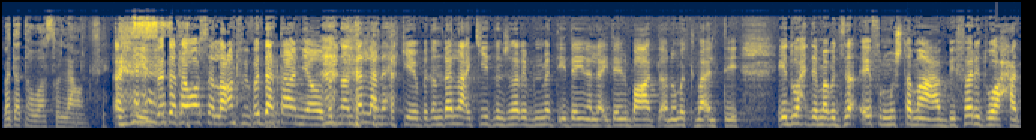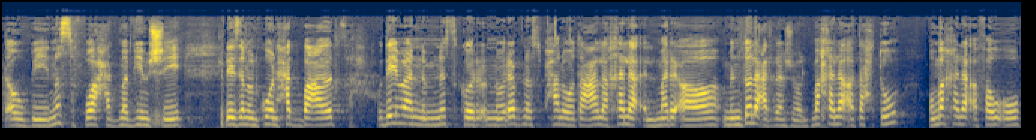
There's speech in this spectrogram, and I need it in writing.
بدها تواصل لعنفي. أكيد بدها تواصل لعنفي بدها تانيا وبدنا نضلنا نحكي بدنا نضلنا أكيد نجرب نمد إيدينا لإيدين بعض لأنه مثل ما قلتي إيد وحدة ما بتزقف المجتمع بفرد واحد أو بنصف واحد ما بيمشي لازم نكون حد بعض. ودائما بنذكر إنه ربنا سبحانه وتعالى خلق المرأة من ضلع الرجل ما خلقها تحته. وما خلقها فوقه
